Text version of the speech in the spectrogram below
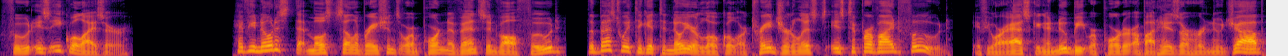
Food is equalizer. Have you noticed that most celebrations or important events involve food? The best way to get to know your local or trade journalists is to provide food. If you are asking a new beat reporter about his or her new job,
